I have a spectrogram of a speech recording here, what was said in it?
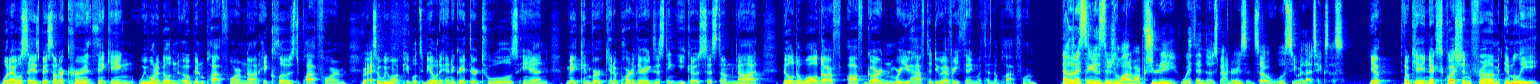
What I will say is based on our current thinking, we want to build an open platform, not a closed platform. Right. So we want people to be able to integrate their tools and make ConvertKit a part of their existing ecosystem, not build a walled off, off garden where you have to do everything within the platform. Now, the nice thing is there's a lot of opportunity within those boundaries. And so we'll see where that takes us. Yep. Okay. Next question from Emily.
